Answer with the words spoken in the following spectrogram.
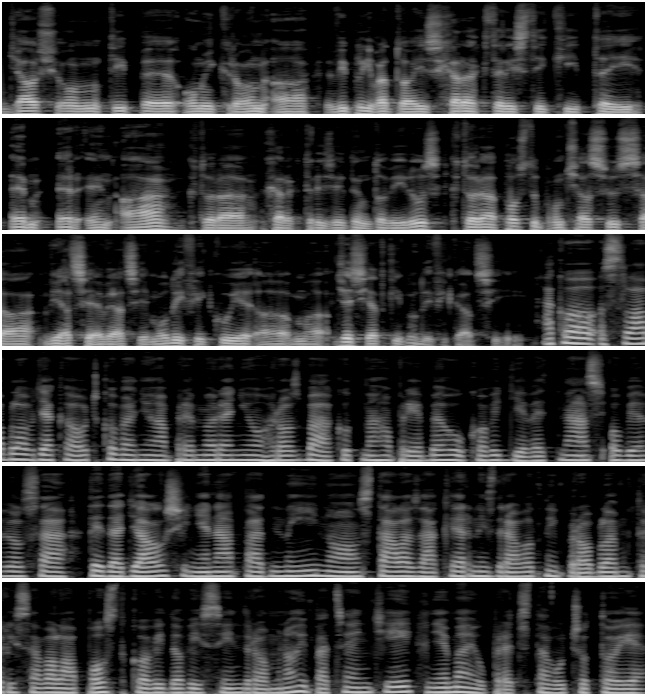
ďalšom type Omikron a vyplýva to aj z charakteristiky tej mRNA, ktorá charakterizuje tento vírus, ktorá postupom času sa viacej viacej modifikuje a má desiatky modifikácií. Ako slabla vďaka očkovaniu a premoreniu hrozba akutného priebehu COVID-19, objavil sa teda ďalší nenápadný, no stále zákerný zdravotný problém, ktorý sa volá post-covidový syndrom. Mnohí pacienti nemajú predstavu, čo to je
